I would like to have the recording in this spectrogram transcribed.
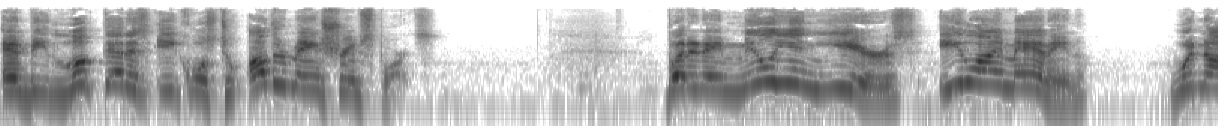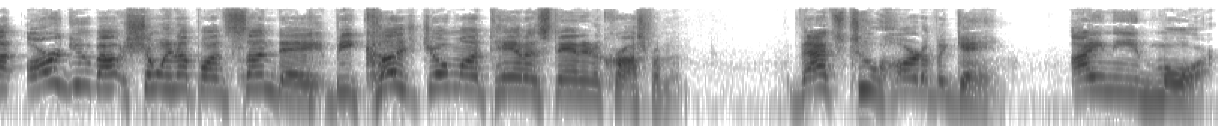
and be looked at as equals to other mainstream sports. But in a million years, Eli Manning would not argue about showing up on Sunday because Joe Montana is standing across from him. That's too hard of a game. I need more.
